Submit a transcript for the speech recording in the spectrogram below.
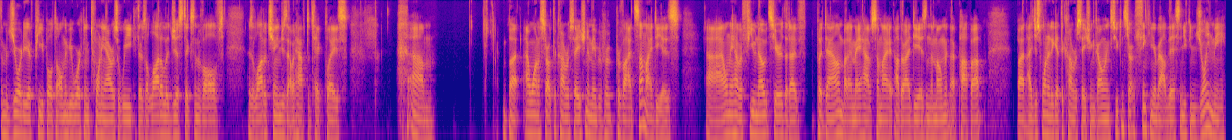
the majority of people to only be working 20 hours a week. There's a lot of logistics involved. There's a lot of changes that would have to take place. Um, but I want to start the conversation and maybe pro- provide some ideas. Uh, I only have a few notes here that I've put down, but I may have some other ideas in the moment that pop up. But I just wanted to get the conversation going so you can start thinking about this and you can join me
